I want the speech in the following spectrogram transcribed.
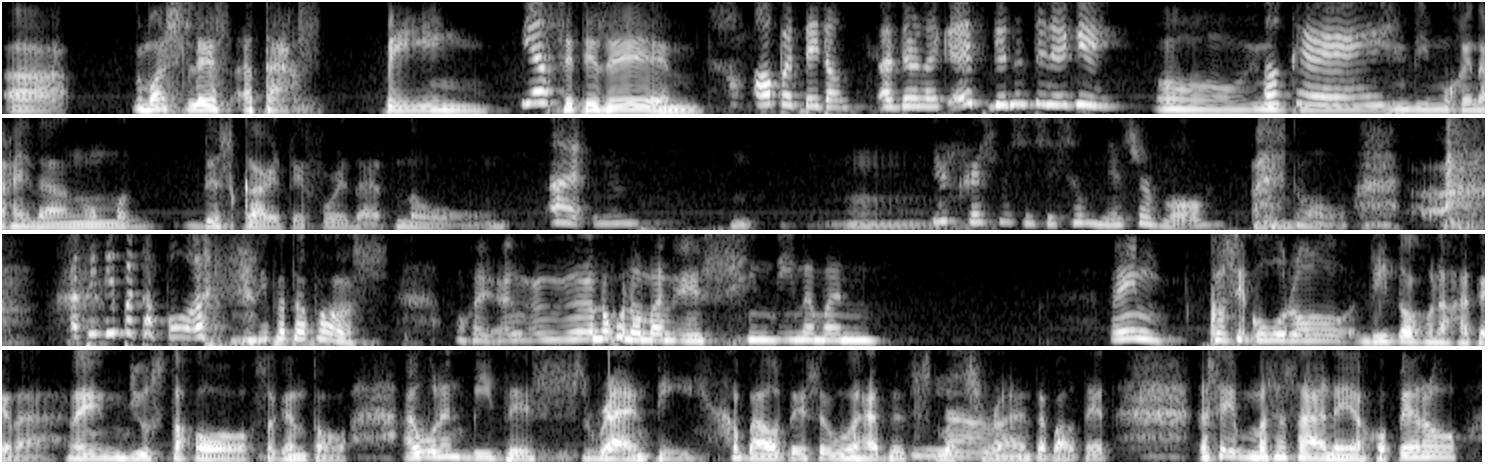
Uh, much less a tax-paying Yeah. citizen. Oh, but they don't, uh, they're like, eh, it's ganun talaga eh. Oh, hindi, Okay. Hindi mo kinakailangan mag-discarte for that. No. I, mm, Mm, your Christmas is just so miserable. I know. Ah, At hindi pa tapos. hindi pa tapos. Okay, ang, ang ano ko naman is, hindi naman, I mean, kung siguro dito ako nakatira, na used ako sa ganito, I wouldn't be this ranty about it. I wouldn't have this much No. rant about it. Kasi masasanay ako. Pero,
